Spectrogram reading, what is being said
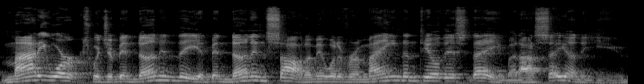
mighty works which have been done in thee had been done in Sodom, it would have remained until this day. But I say unto you,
